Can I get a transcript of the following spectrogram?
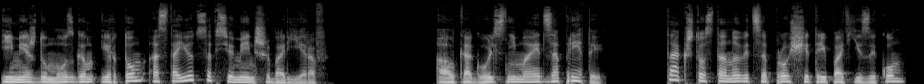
и между мозгом и ртом остается все меньше барьеров. Алкоголь снимает запреты, так что становится проще трепать языком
